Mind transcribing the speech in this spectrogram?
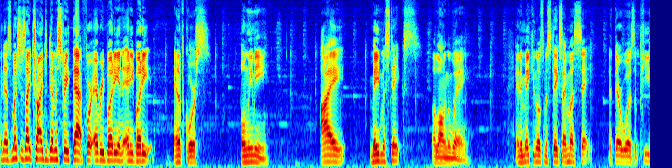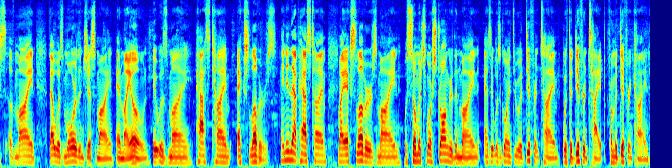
And as much as I tried to demonstrate that for everybody and anybody, and of course, only me, I made mistakes along the way. And in making those mistakes, I must say that there was a piece of mine that was more than just mine and my own. It was my pastime ex lovers. And in that pastime, my ex lover's mind was so much more stronger than mine as it was going through a different time with a different type from a different kind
